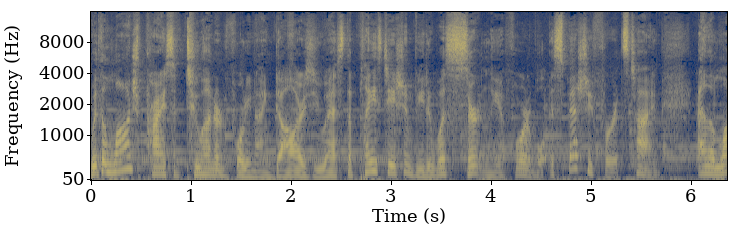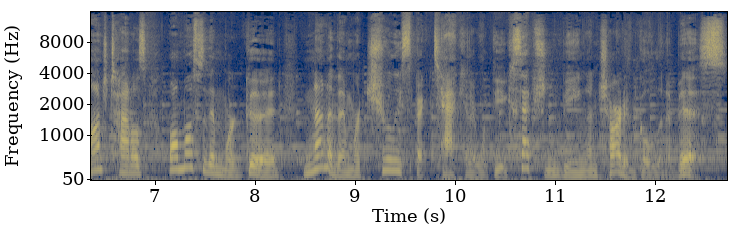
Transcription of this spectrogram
With a launch price of $249 US, the PlayStation Vita was certainly affordable, especially for its time. And the launch titles, while most of them were good, none of them were truly spectacular, with the exception being Uncharted Golden Abyss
